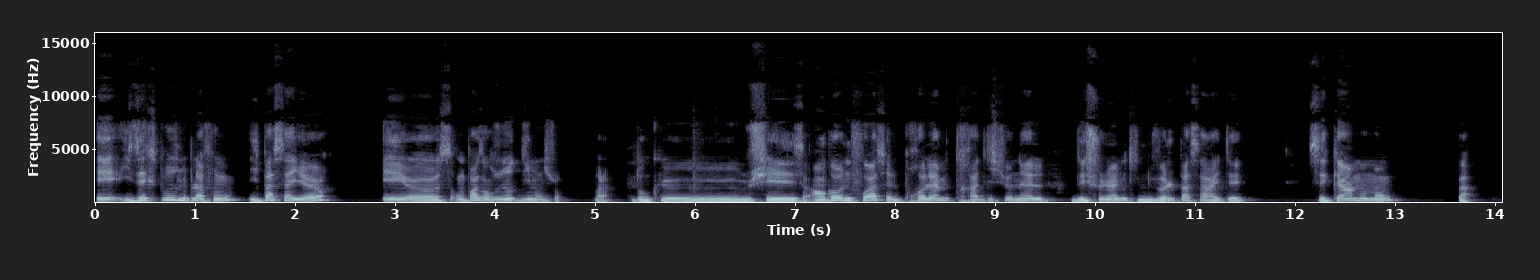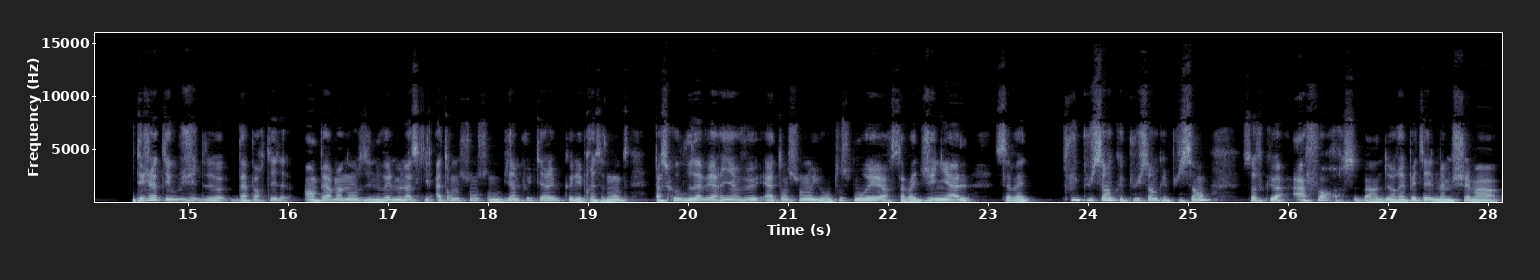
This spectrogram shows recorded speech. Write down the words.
et ils explosent le plafond, ils passent ailleurs et euh, on passe dans une autre dimension. Voilà. Donc euh, chez encore une fois, c'est le problème traditionnel des shonen qui ne veulent pas s'arrêter, c'est qu'à un moment bah déjà tu es obligé d'apporter en permanence des nouvelles menaces qui attention sont bien plus terribles que les précédentes parce que vous avez rien vu et attention, ils vont tous mourir, ça va être génial, ça va être plus puissant que puissant que puissant. Sauf que à force ben, de répéter le même schéma,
